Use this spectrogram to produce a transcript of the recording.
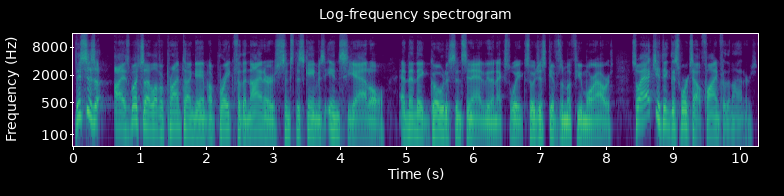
This is, as much as I love a primetime game, a break for the Niners since this game is in Seattle and then they go to Cincinnati the next week. So it just gives them a few more hours. So I actually think this works out fine for the Niners.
